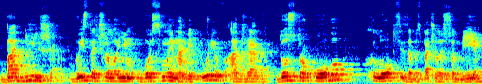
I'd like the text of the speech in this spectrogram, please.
Ба більше вистачило їм 8 навіть турів, адже достроково хлопці забезпечили собі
